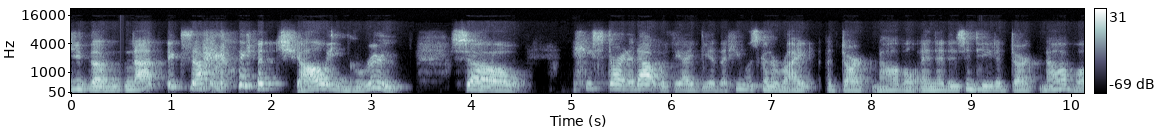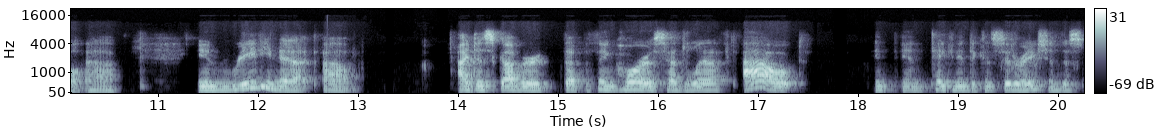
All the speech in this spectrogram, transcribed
you know, not exactly a jolly group. So he started out with the idea that he was going to write a dark novel, and it is indeed a dark novel. Uh, in reading it, um, I discovered that the thing Horace had left out in, in taking into consideration this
